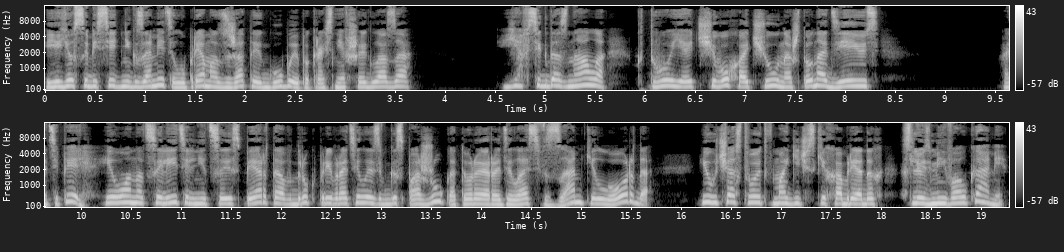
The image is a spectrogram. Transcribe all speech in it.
и ее собеседник заметил упрямо сжатые губы и покрасневшие глаза — я всегда знала, кто я, чего хочу, на что надеюсь. А теперь Иона, целительница Эсперта, вдруг превратилась в госпожу, которая родилась в замке лорда и участвует в магических обрядах с людьми-волками.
